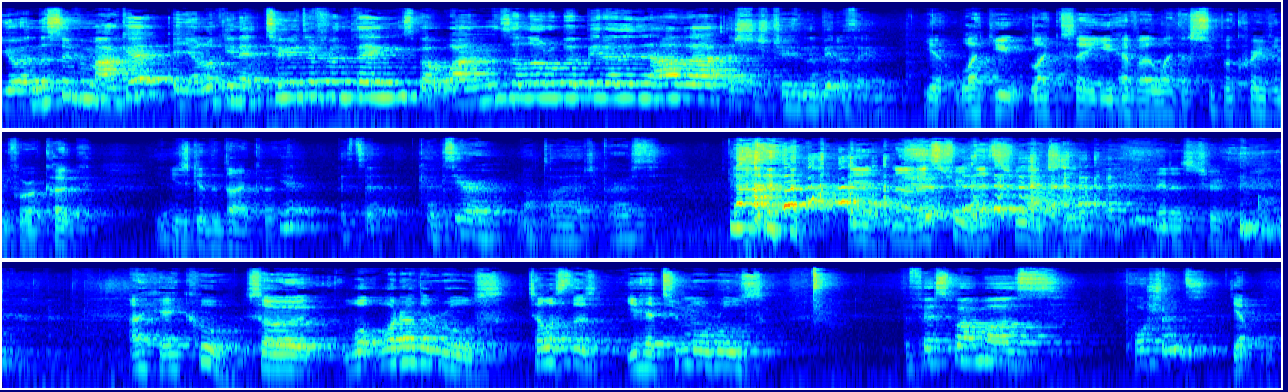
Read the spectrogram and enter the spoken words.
you're in the supermarket and you're looking at two different things, but one's a little bit better than the other. It's just choosing the better thing. Yeah, like you like say you have a like a super craving for a Coke, you just get the Diet Coke. Yeah, that's it. Coke Zero, not diet. Gross. yeah, no, that's true. That's true. Actually, that is true. Okay, cool. So, what what are the rules? Tell us those. You had two more rules. The first one was portions. Yep.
